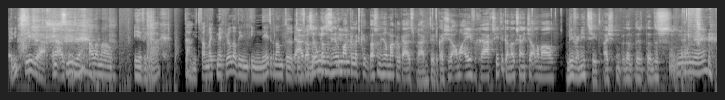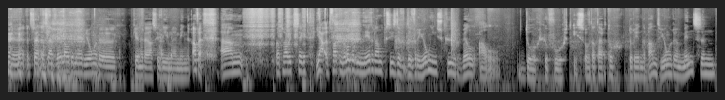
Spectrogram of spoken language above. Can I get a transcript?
en ik zie ze, Ja, ja, ik zie ze allemaal even graag. Daar niet van. Maar ik merk wel dat in, in Nederland de, de Ja, dat is, een, dat, is een heel makkelijke, dat is een heel makkelijke uitspraak natuurlijk. Als je ze allemaal even graag ziet, het kan ook zijn dat je ze allemaal liever niet ziet. Als je, dat, dat, dat is... Nee, nee. Het, zijn, het zijn veelal de meer jongere generatie die mij minder... Enfin, ehm, wat wou ik zeggen? Ja, het valt me wel op dat in Nederland precies de, de verjongingskuur wel al doorgevoerd is. Of dat daar toch doorheen de band jongere mensen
